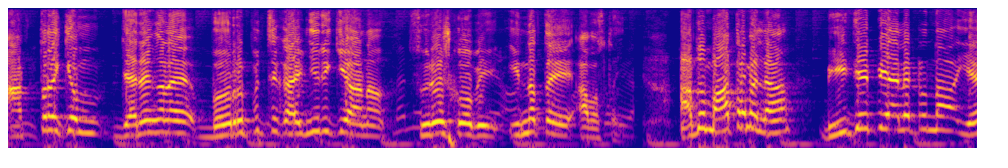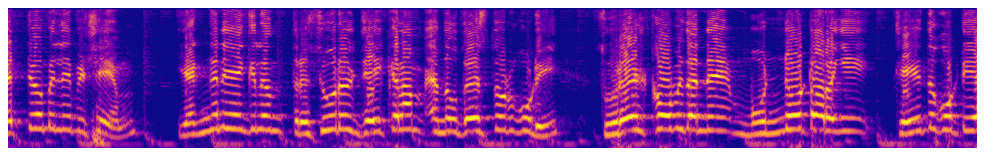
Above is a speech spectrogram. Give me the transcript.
അത്രയ്ക്കും ജനങ്ങളെ വെറുപ്പിച്ച് കഴിഞ്ഞിരിക്കുകയാണ് സുരേഷ് ഗോപി ഇന്നത്തെ അവസ്ഥ. അത് മാത്രമല്ല ബി ജെ പി അലട്ടുന്ന ഏറ്റവും വലിയ വിഷയം എങ്ങനെയെങ്കിലും തൃശൂരിൽ ജയിക്കണം എന്ന ഉദ്ദേശത്തോടു കൂടി സുരേഷ് ഗോപി തന്നെ മുന്നോട്ടിറങ്ങി ചെയ്തു കൂട്ടിയ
